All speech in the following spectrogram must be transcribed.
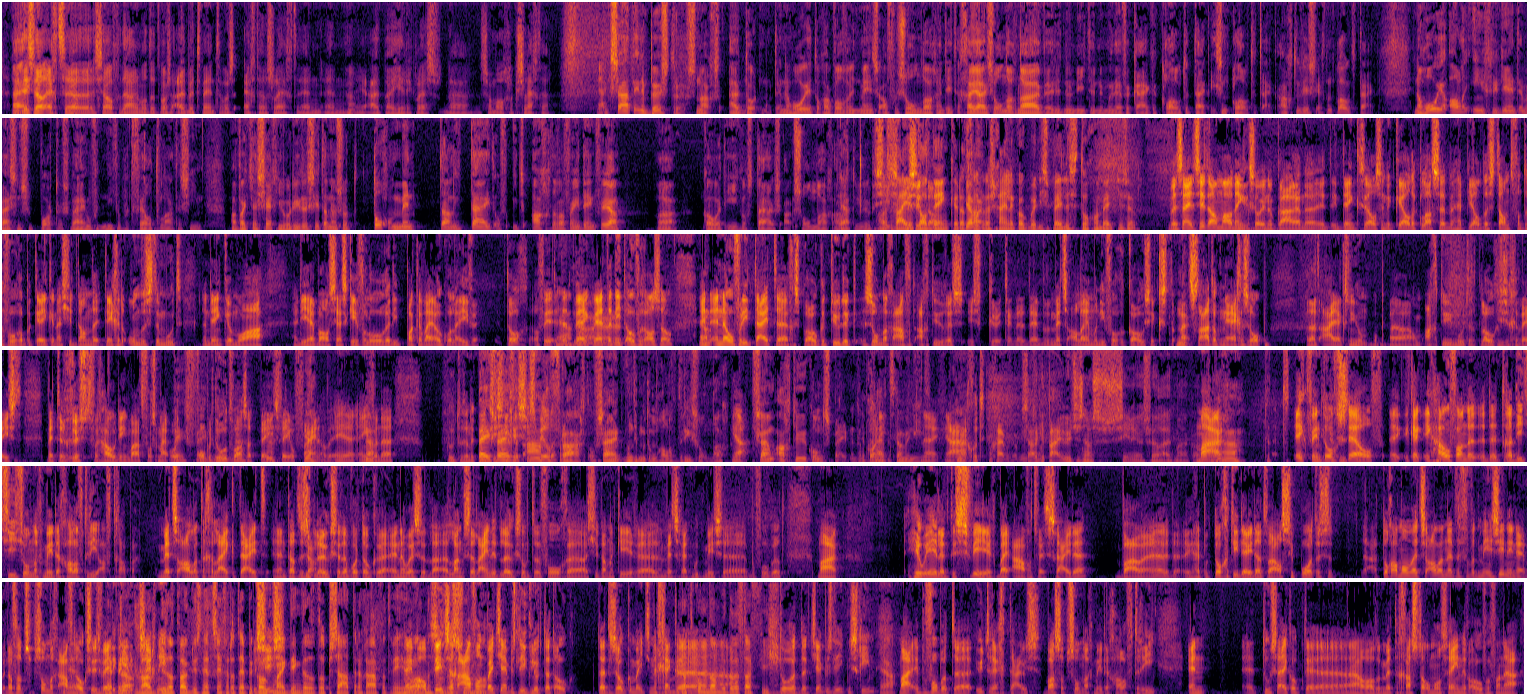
Het is wel echt eh, ja. zelf gedaan, want het was uit bij Twente was echt heel slecht. En, en Ja. uit bij Heracles nou, zo mogelijk slechter. Ja. Ik zat in een bus terug, s'nachts, uit Dortmund. En dan hoor je toch ook wel met mensen over zondag en dit. Ga jij zondag? Nou, ik weet het nu niet. En ik moet even kijken. Klote tijd is een klote tijd. Acht uur is echt een klote tijd. En dan hoor je alle ingrediënten. En wij zijn supporters. Wij hoeven het niet op het veld te laten zien. Maar wat jij zegt, Jordi, er zit dan een soort, toch een mentaliteit of iets achter waarvan je denkt van ja, Go Ahead Eagles thuis, ah, zondag, acht Ja, uur. Als wij het al denken, dat Ja, gaat waarschijnlijk ook bij die spelers toch een beetje zo. We zijn, zitten allemaal denk ik zo in elkaar. En, eh, ik denk zelfs in de kelderklasse, dan heb je al de stand van tevoren bekeken. En als je dan de- tegen de onderste moet, dan denk je, "Mwah, en die hebben al zes keer verloren, die pakken wij ook wel even. Toch? Of eh, Ja. dat werkt, werkt dat niet overal zo? En, en over die tijd eh, gesproken, natuurlijk, zondagavond 8 uur is, is kut. En daar hebben we met z'n allen helemaal niet voor gekozen. Ik Nee. Het slaat ook nergens op. dat Ajax nu om, op, eh, om acht uur moet. Dat is logischer geweest met de rustverhouding waar het volgens mij ooit PSV voor bedoeld was. ja. Dat PSV of Ja. Feyenoord, of een, een Ja. van de bloederende PSV die heeft gisteren aangevraagd of zij, want die moet om half drie zondag, Ja. of zij om acht uur konden spelen. Dat, kon begrijp niet. ik dan weer niet. Nee, ja, goed. Begrijp ik ook niet. Zou die paar uurtjes nou serieus veel uitmaken? Maar Ja, ik vind toch zelf... eh, Kijk, ik hou van de, de traditie zondagmiddag half drie aftrappen. Met z'n allen tegelijkertijd. En dat is het Ja. leukste. Daar wordt ook eh, NOS la- langs de lijn het leukste om te volgen... als je dan een keer eh, een wedstrijd moet missen, eh, bijvoorbeeld. Maar heel eerlijk, de sfeer bij avondwedstrijden... Waar we, eh, heb ik toch het idee dat we als supporters... Het, ja, toch allemaal met z'n allen net even wat meer zin in hebben. Of dat op zondagavond Ja. ook zo is, weet Heb ik eerlijk niet. Dat wou ik dus net zeggen. Dat heb ik ook. Maar ik denk dat het op zaterdagavond weer heel Nee, maar op dinsdagavond bij. Champions League lukt dat ook. Dat is ook een beetje een gekke... dat komt dan weer door het eh, affiche. Door de Champions League misschien. Ja. Maar bijvoorbeeld eh, Utrecht thuis was op zondagmiddag half drie. En eh, toen zei ik ook, de, nou, we hadden met de gasten om ons heen erover van... Ja,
